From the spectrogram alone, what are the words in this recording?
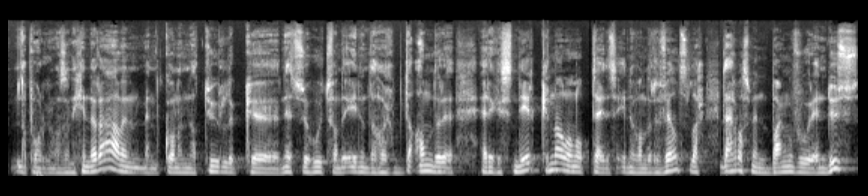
Napoleon was een generaal en men kon hem natuurlijk uh, net zo goed van de ene dag op de andere ergens neerknallen op tijdens een of andere veldslag. Daar was men bang voor en dus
